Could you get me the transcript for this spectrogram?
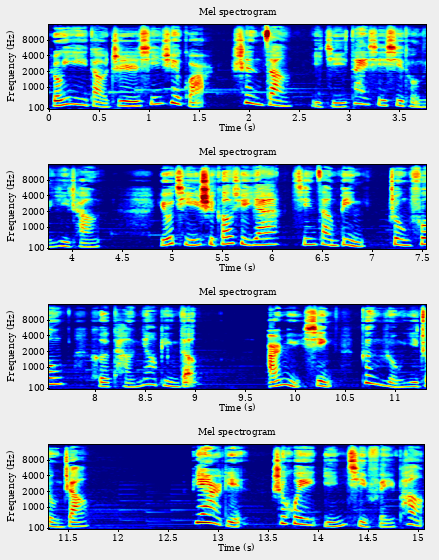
容易导致心血管。肾脏以及代谢系统的异常，尤其是高血压、心脏病、中风和糖尿病等，而女性更容易中招。第二点是会引起肥胖。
